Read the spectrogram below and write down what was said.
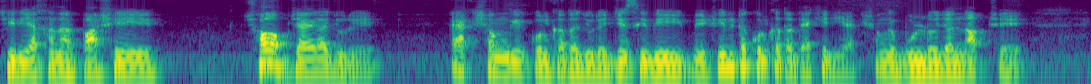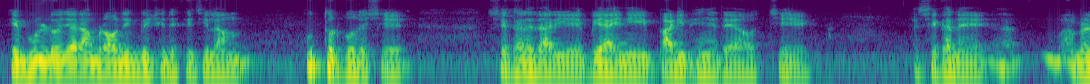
চিড়িয়াখানার পাশে সব জায়গা জুড়ে একসঙ্গে কলকাতা জুড়ে জেসিবি মেশিন এটা কলকাতা দেখেনি, একসঙ্গে বুলডোজার নাপছে। এই বুলডোজার আমরা অনেক বেশি দেখেছিলাম উত্তরপ্রদেশে। সেখানে দাঁড়িয়ে বেআইনি বাড়ি ভেঙে দেওয়া হচ্ছে। সেখানে আমরা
